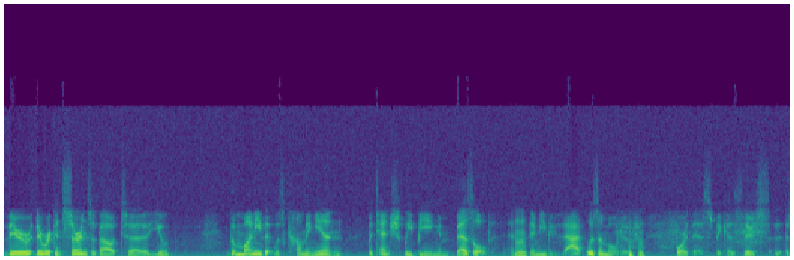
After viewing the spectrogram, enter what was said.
there there were concerns about uh, you know the money that was coming in potentially being embezzled, and Mm. then maybe that was a motive for this because there's a, a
